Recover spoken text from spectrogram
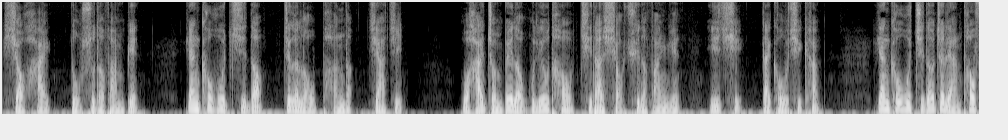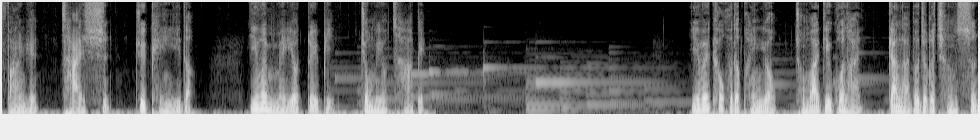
小孩读书的方便，让客户知道这个楼盘的价值。我还准备了五六套其他小区的房源，一起带客户去看，让客户知道这两套房源才是最便宜的，因为没有对比就没有差别。因为客户的朋友从外地过来，刚来到这个城市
